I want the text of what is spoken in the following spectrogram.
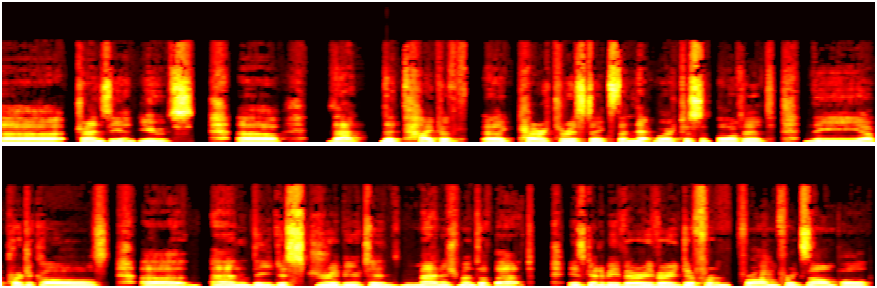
uh, transient use. Uh, that the type of uh, characteristics, the network to support it, the uh, protocols, uh, and the distributed management of that is going to be very, very different from, for example,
